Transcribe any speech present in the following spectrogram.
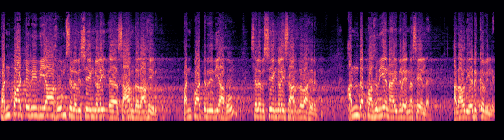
பண்பாட்டு ரீதியாகவும் சில விஷயங்களை சார்ந்ததாக இருக்கும். பண்பாட்டு ரீதியாகவும் சில விஷயங்களை சார்ந்ததாக இருக்கும். அந்த பகுதியை நான் இதில் என்ன செய்யல? அதாவது எடுக்கவில்லை.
